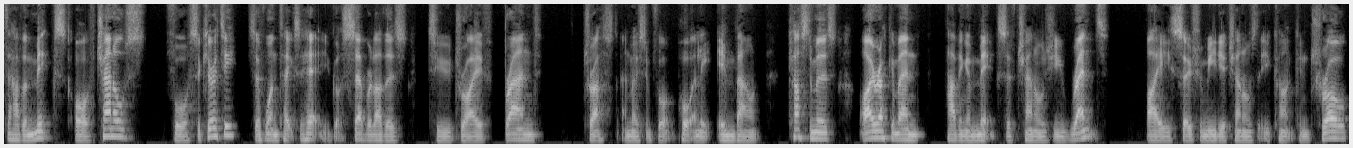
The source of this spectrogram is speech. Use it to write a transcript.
to have a mix of channels for security. So if one takes a hit, you've got several others to drive brand, trust, and most importantly, inbound customers. I recommend having a mix of channels you rent, i.e., social media channels that you can't control,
